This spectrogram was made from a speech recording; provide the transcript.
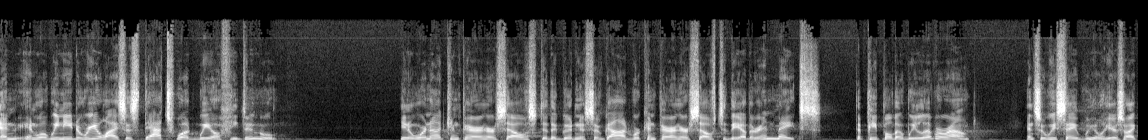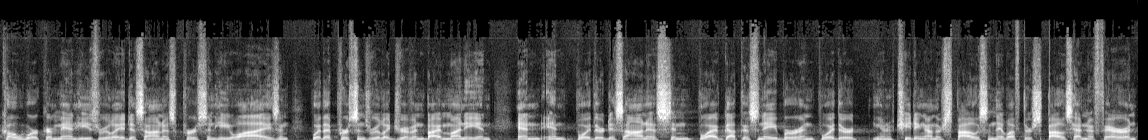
And, and what we need to realize is that's what we all do. You know, we're not comparing ourselves to the goodness of God, we're comparing ourselves to the other inmates, the people that we live around. And so we say, well, here's my coworker. Man, he's really a dishonest person. He lies. And boy, that person's really driven by money. And, and, and boy, they're dishonest. And boy, I've got this neighbor and boy, they're, you know, cheating on their spouse and they left their spouse, had an affair. And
